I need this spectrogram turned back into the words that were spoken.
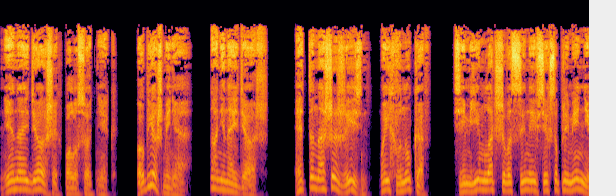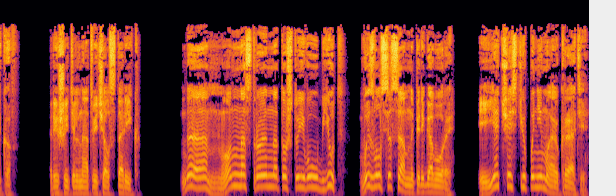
«Не найдешь их, полусотник. Убьешь меня, но не найдешь. Это наша жизнь, моих внуков, семьи младшего сына и всех соплеменников», — решительно отвечал старик. «Да, он настроен на то, что его убьют, вызвался сам на переговоры. И я частью понимаю Крати.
